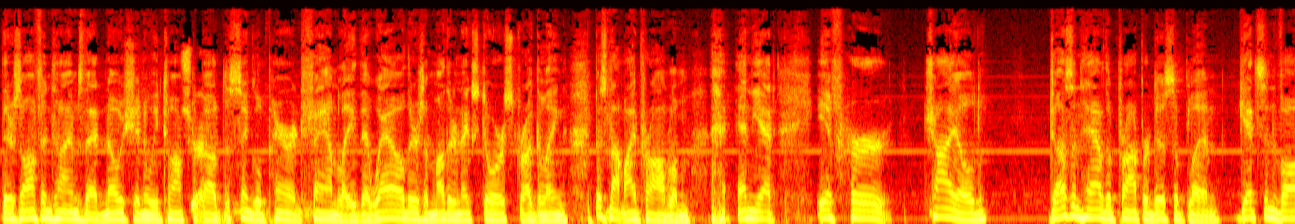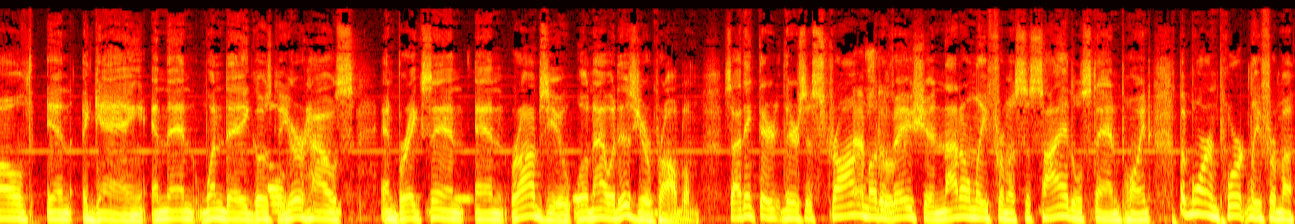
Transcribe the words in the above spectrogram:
there's oftentimes that notion we talked sure. about the single parent family that well, there's a mother next door struggling, but it's not my problem. And yet, if her child doesn't have the proper discipline, gets involved in a gang, and then one day goes to oh. your house and breaks in and robs you, well, now it is your problem. So I think there, there's a strong Absolutely. motivation, not only from a societal standpoint, but more importantly, from a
